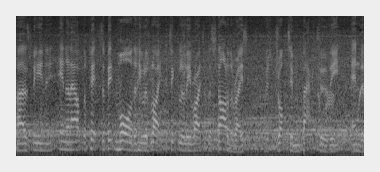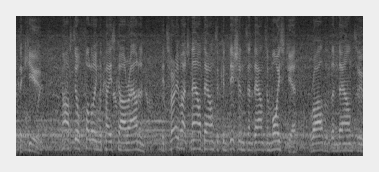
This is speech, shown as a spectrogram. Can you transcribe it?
has been in and out the pits a bit more than he would have liked, particularly right at the start of the race which dropped him back to the end of the queue. Car still following the pace car around and it's very much now down to conditions and down to moisture rather than down to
